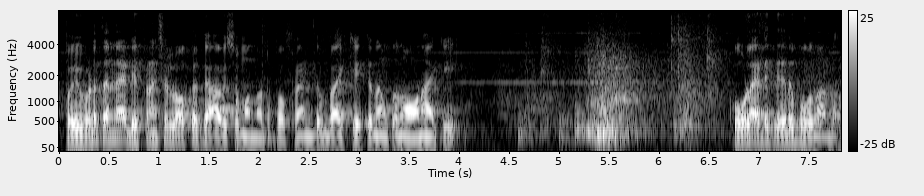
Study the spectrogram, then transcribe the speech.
അപ്പോൾ ഇവിടെ തന്നെ ഡിഫറൻഷ്യൽ ലോക്കൊക്കെ ആവശ്യം വന്നിട്ട് അപ്പോൾ ഫ്രണ്ടും ബാക്കിയൊക്കെ നമുക്കൊന്ന് ഓണാക്കി കൂളായിട്ട് കയറി പോകുന്നുണ്ടോ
